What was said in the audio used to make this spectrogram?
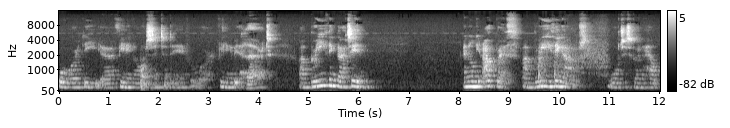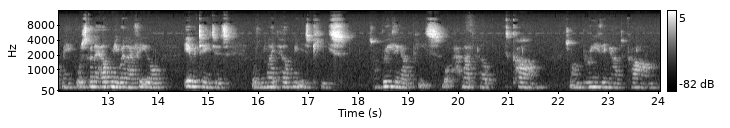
or the uh, feeling oversensitive or feeling a bit hurt. I'm breathing that in. And on the out breath, I'm breathing out what is going to help me. What is going to help me when I feel irritated? What might help me is peace. So I'm breathing out peace. What might help is calm. So I'm breathing out calm.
